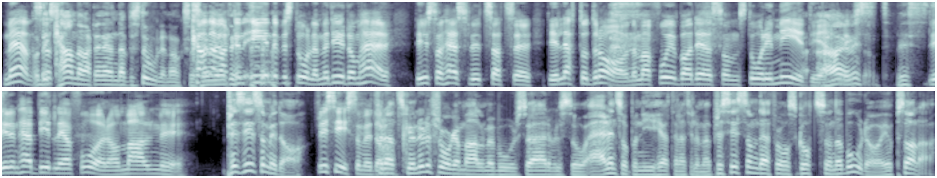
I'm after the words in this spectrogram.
Men Och det kan ha varit den enda pistolen också. så kan ha varit den enda pistolen, men det är ju de här, det är ju sådana här slutsatser, det är lätt att dra av, när man får ju bara det som står i media. Ja, liksom. visst, visst. Det är den här bilden jag får av Malmö, Precis som idag. precis som idag. För att skulle du fråga Malmöbor så är det väl så, är det inte så på nyheterna till och med, precis som det är för oss Gottsundabor då i Uppsala.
